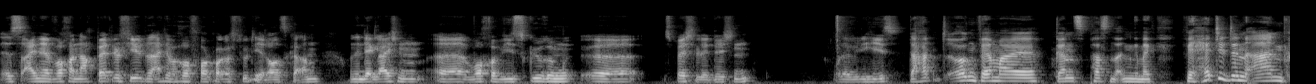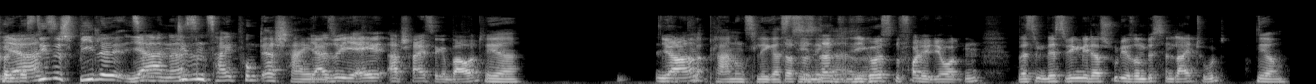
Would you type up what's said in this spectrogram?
es eine Woche nach Battlefield und eine Woche vor Call of Duty rauskam. Und in der gleichen äh, Woche wie Skyrim äh, Special Edition. Oder wie die hieß. Da hat irgendwer mal ganz passend angemerkt, wer hätte denn ahnen können, Ja. dass diese Spiele Ja, zu ne? diesem Zeitpunkt erscheinen? Ja, also EA hat Scheiße gebaut. ja. Pla Ja. Planungslegastheniker. Das ist dann die also. größten Vollidioten. Wes weswegen mir das Studio so ein bisschen leid tut. Ja,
